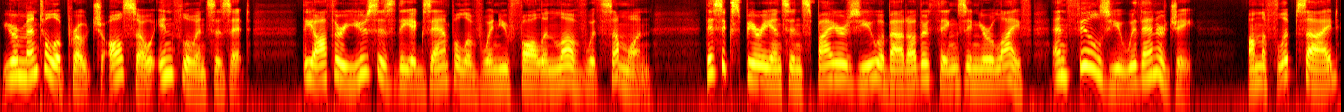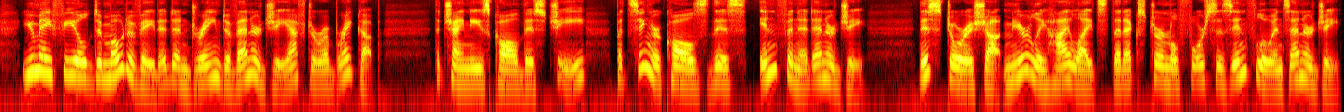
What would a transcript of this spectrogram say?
your mental approach also influences it. The author uses the example of when you fall in love with someone. This experience inspires you about other things in your life and fills you with energy. On the flip side, you may feel demotivated and drained of energy after a breakup. The Chinese call this qi, but Singer calls this infinite energy. This story shot merely highlights that external forces influence energy.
